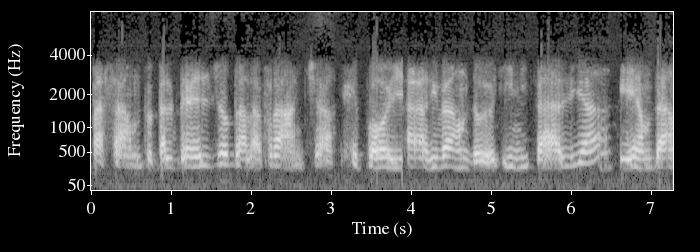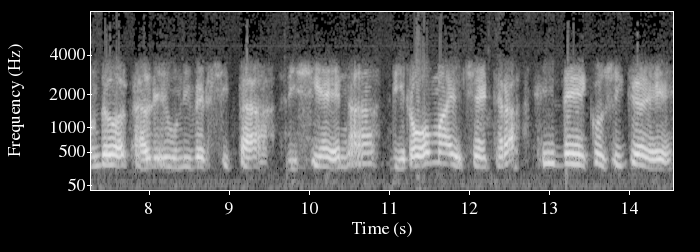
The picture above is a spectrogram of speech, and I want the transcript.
passando dal Belgio, dalla Francia e poi arrivando in Italia e andando alle università di Siena, di Roma, eccetera. Ed è così che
